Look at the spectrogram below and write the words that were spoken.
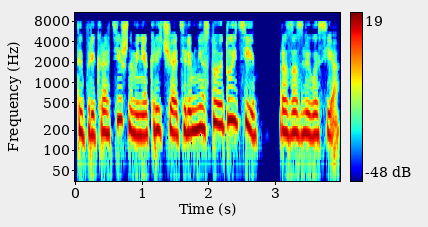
«Ты прекратишь на меня кричать или мне стоит уйти?» — разозлилась я.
